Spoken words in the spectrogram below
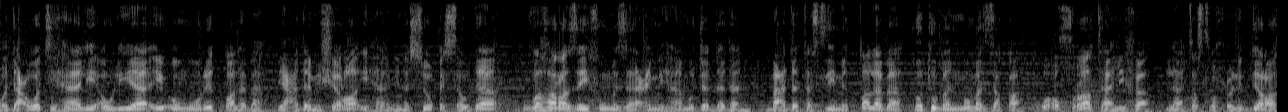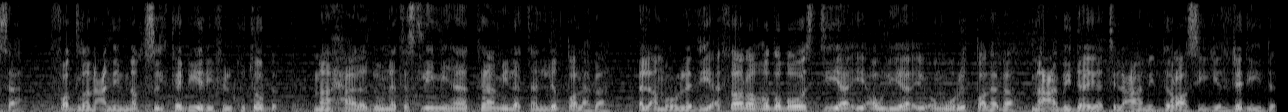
ودعوتها لأولياء أمور الطلبة بعدم شرائها من السوق السوداء ظهر زيف مزاعمها مجددا بعد تسليم الطلبة كتبا ممزقة وأخرى تالفة لا تصلح للدراسة. فضلا عن النقص الكبير في الكتب ما حال دون تسليمها كاملة للطلبة. الأمر الذي أثار غضب واستياء أولياء أمور الطلبة مع بداية العام الدراسي الجديد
